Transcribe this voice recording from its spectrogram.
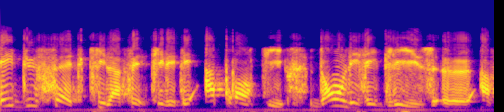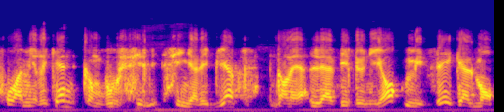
Et du fait qu'il a fait, qu'il était apprenti dans les églises euh, afro-américaines, comme vous signalez bien, dans la, la ville de New York, mais également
